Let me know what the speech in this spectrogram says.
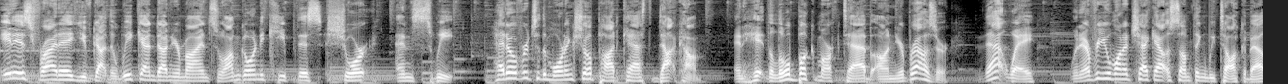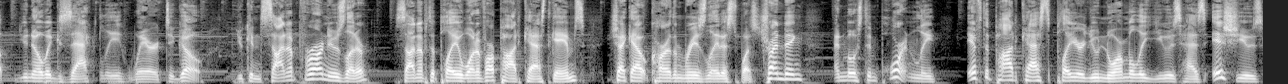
it is Friday. You've got the weekend on your mind, so I'm going to keep this short and sweet. Head over to themorningshowpodcast.com and hit the little bookmark tab on your browser. That way, whenever you want to check out something we talk about, you know exactly where to go. You can sign up for our newsletter, sign up to play one of our podcast games, check out Carla Marie's latest What's Trending, and most importantly, if the podcast player you normally use has issues,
